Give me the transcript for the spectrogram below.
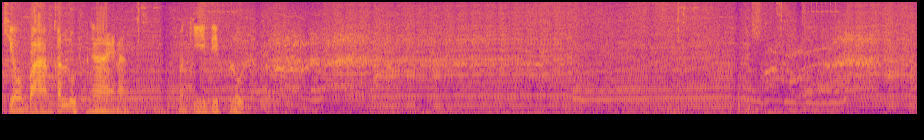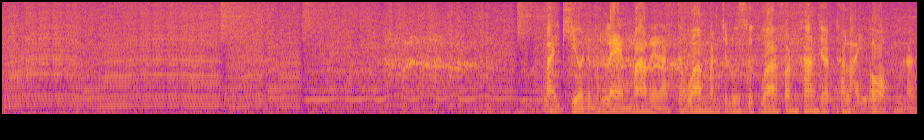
เขียวบางก็หลุดง่ายนะ เมื่อกี้ดิฟหลุด ไหลเขียวเนี่ยมันแรงมากเลยนะ แต่ว่ามันจะรู้สึกว่าค่อนข้างจะถลายออกอยู่นะ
